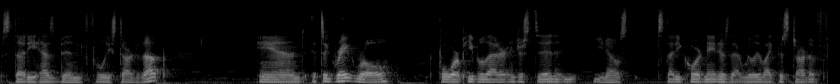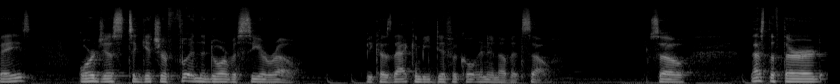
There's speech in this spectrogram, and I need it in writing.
study has been fully started up. And it's a great role for people that are interested in, you know, study coordinators that really like the startup phase or just to get your foot in the door of a CRO because that can be difficult in and of itself. So that's the third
